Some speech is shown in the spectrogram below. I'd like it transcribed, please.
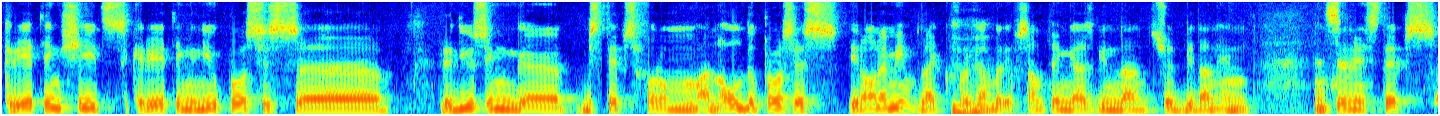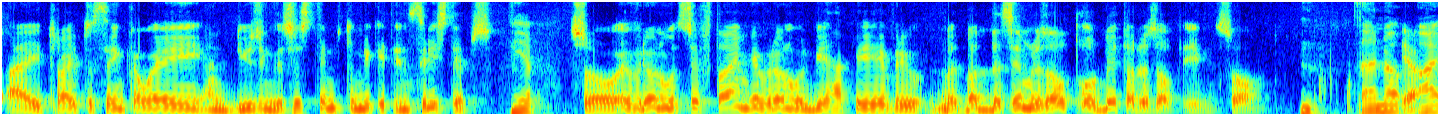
creating sheets, creating a new process, uh, reducing uh, steps from an older process. You know what I mean? Like Mm-hmm. for example, if something has been done should be done in in seven steps, I try to think away and using the system to make it in three steps. Yep. So everyone will save time, everyone will be happy, every but, but the same result or better result even. So I know. Yeah. I,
